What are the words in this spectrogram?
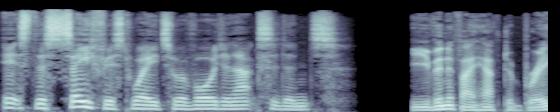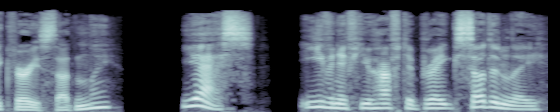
It's the safest way to avoid an accident. Even if I have to brake very suddenly? Yes, even if you have to brake suddenly.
